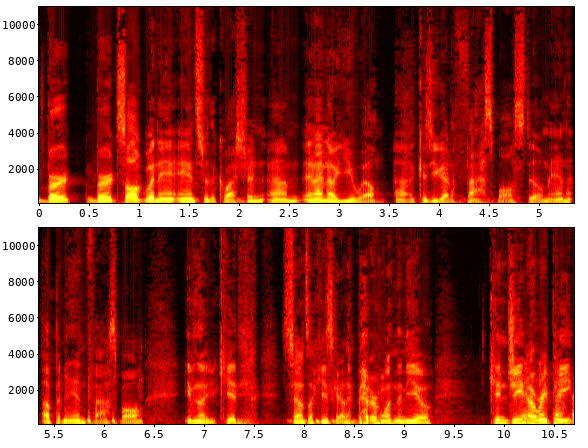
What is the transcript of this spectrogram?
Bert, Bert, Saul would a- answer the question, um, and I know you will because you got a fastball still, man, up and in fastball. Even though your kid sounds like he's got a better one than you. Can Geno repeat?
